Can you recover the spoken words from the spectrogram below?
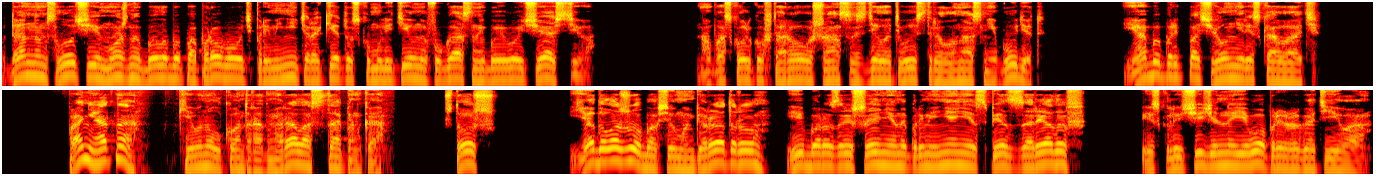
В данном случае можно было бы попробовать применить ракету с кумулятивно-фугасной боевой частью. Но поскольку второго шанса сделать выстрел у нас не будет, я бы предпочел не рисковать. «Понятно», — кивнул контр-адмирал Остапенко. «Что ж, Я доложу обо всем императору, ибо разрешение на применение спецзарядов — исключительно его прерогатива.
